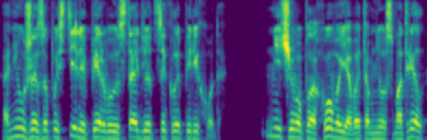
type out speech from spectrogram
они уже запустили первую стадию цикла перехода. Ничего плохого я в этом не усмотрел,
